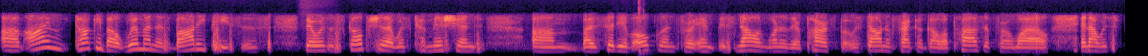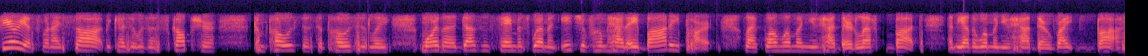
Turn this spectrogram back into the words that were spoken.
Um, I'm talking about women as body pieces. There was a sculpture that was commissioned um, by the city of Oakland for and is now in one of their parks, but was down in Frank Ogawa Plaza for a while. And I was furious when I saw it because it was a sculpture composed of supposedly more than a dozen famous women, each of whom had a body part. Like one woman, you had their left butt, and the other woman, you had their right bust.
